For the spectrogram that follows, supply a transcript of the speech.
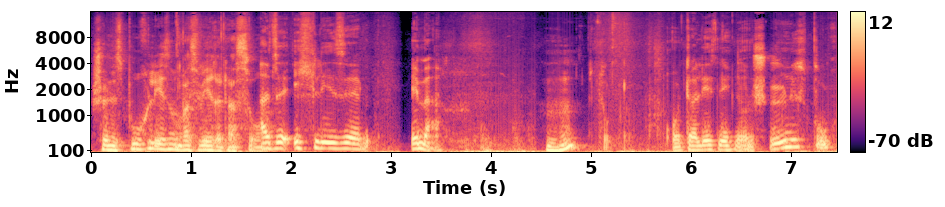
schönes Buch lesen? Und was wäre das so? Also ich lese immer. Mhm. So. Und da lese ich nicht nur ein schönes Buch,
